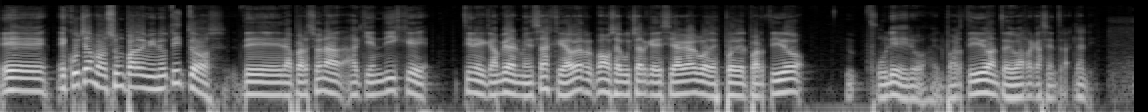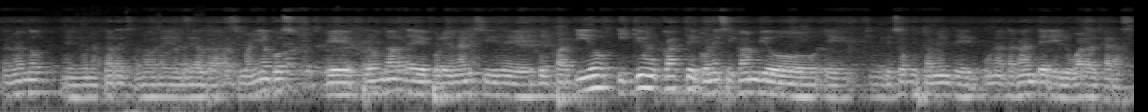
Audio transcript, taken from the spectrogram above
Eh, escuchamos un par de minutitos de la persona a quien dije tiene que cambiar el mensaje. A ver, vamos a escuchar qué decía Gago después del partido fulero el partido ante Barraca Central. Dale. Fernando, eh, buenas tardes, a y Andrea y Maníacos. Eh, preguntar por el análisis del partido y qué buscaste con ese cambio eh, que ingresó justamente un atacante en lugar de Alcaraz.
